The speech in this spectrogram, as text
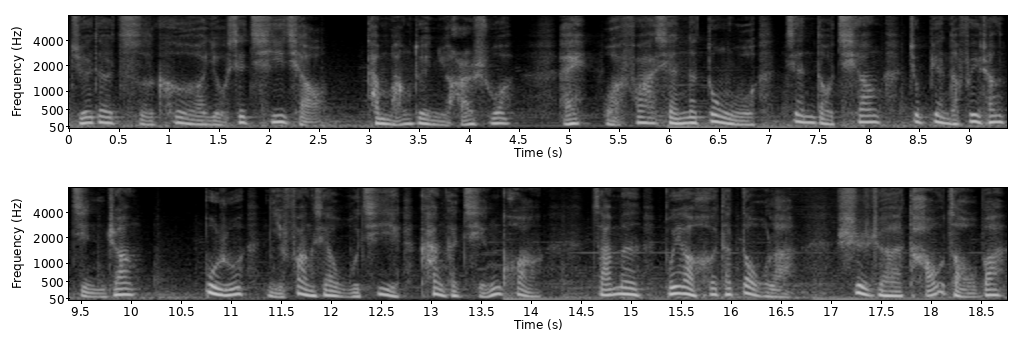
觉得此刻有些蹊跷。他忙对女孩说：“哎，我发现那动物见到枪就变得非常紧张，不如你放下武器，看看情况。咱们不要和他斗了，试着逃走吧。”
